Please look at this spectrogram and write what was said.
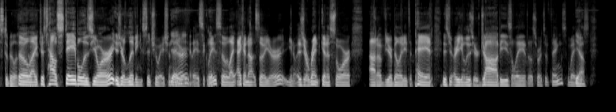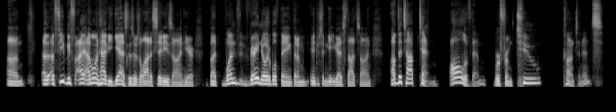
stability? So Okay. like just how stable is your is your living situation Yeah, yeah, there yeah. basically. Yeah. So like I cannot so your you know is your rent going to soar out of your ability to pay it? Is your, are you going to lose your job easily? Those sorts of things. Wages. Um, a, a few. Bef- I, I won't have you guess because there's a lot of cities on here. But one very notable thing that I'm interested in get you guys thoughts on of the top ten, all of them were from two continents.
